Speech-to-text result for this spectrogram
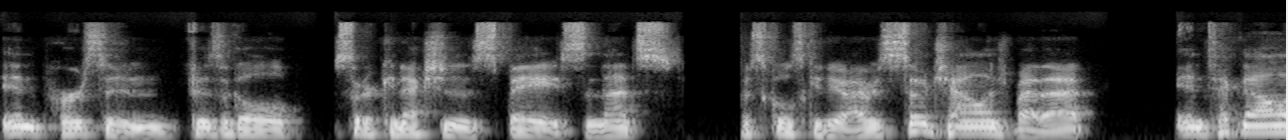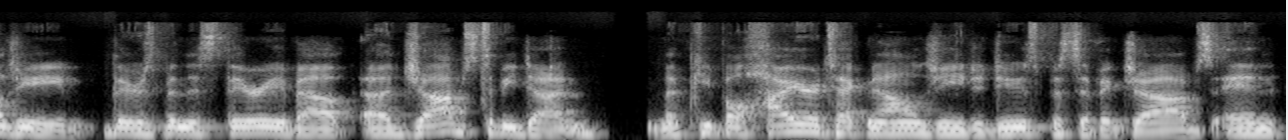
in-person physical sort of connection in space, and that's what schools can do. I was so challenged by that in technology, there's been this theory about uh, jobs to be done, that people hire technology to do specific jobs. And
